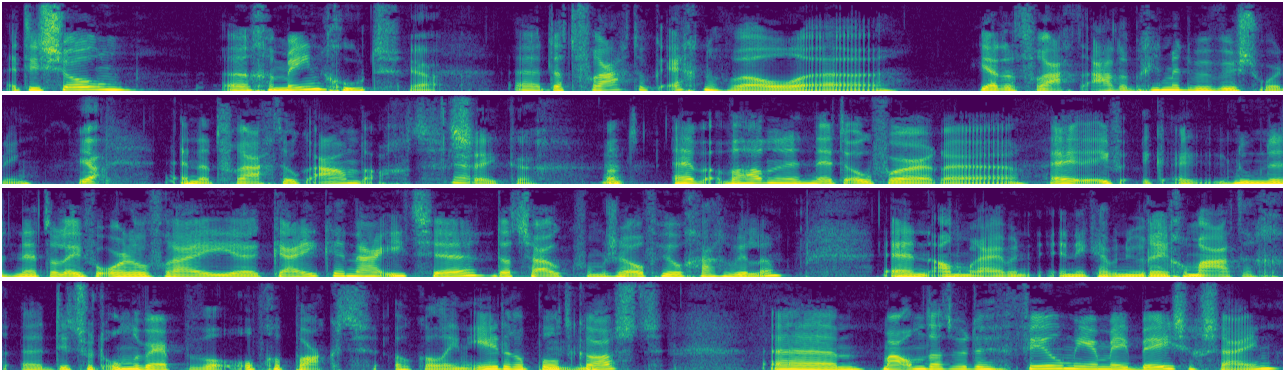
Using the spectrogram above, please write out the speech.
het is zo'n eh, gemeengoed. Ja. Eh, dat vraagt ook echt nog wel. eh, ja, dat vraagt. Ah, dat begint met de bewustwording. Ja. En dat vraagt ook aandacht. Ja. Zeker. Want hè, we hadden het net over, eh, hè, even, ik, ik noemde het net al even oordeelvrij eh, kijken naar iets. Hè. Dat zou ik voor mezelf heel graag willen. En Annemarij en- ik hebben nu regelmatig eh, dit soort onderwerpen wel opgepakt. Ook al in eerdere podcast. Ehm, maar omdat we er veel meer mee bezig zijn,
